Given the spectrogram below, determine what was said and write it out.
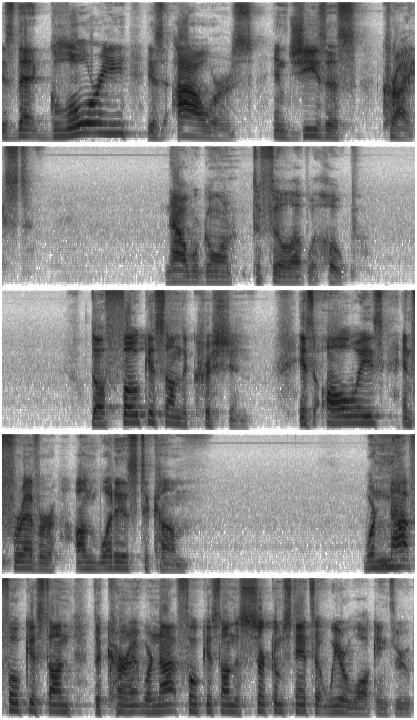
is that glory is ours in Jesus Christ. Now we're going to fill up with hope. The focus on the Christian is always and forever on what is to come. We're not focused on the current. We're not focused on the circumstance that we are walking through.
